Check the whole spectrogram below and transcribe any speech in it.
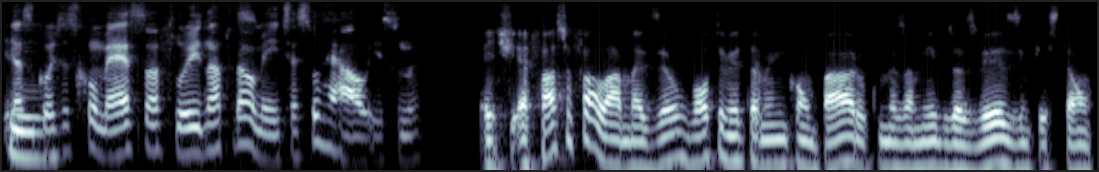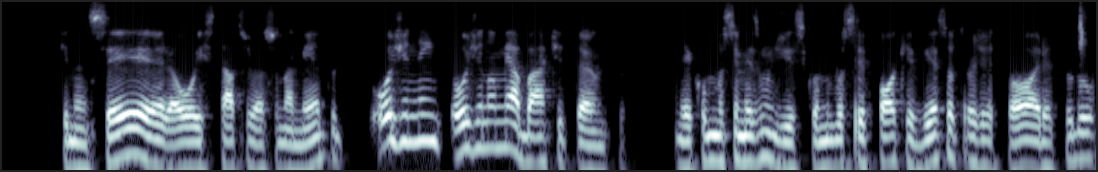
e hum. as coisas começam a fluir naturalmente. É surreal isso, né? É, é fácil falar, mas eu volto e meio também me comparo com meus amigos, às vezes, em questão financeira ou status de relacionamento. Hoje, nem, hoje não me abate tanto. É como você mesmo disse, quando você foca e vê a sua trajetória, tudo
